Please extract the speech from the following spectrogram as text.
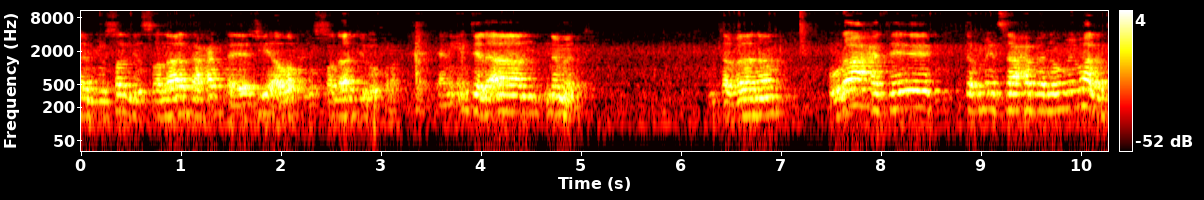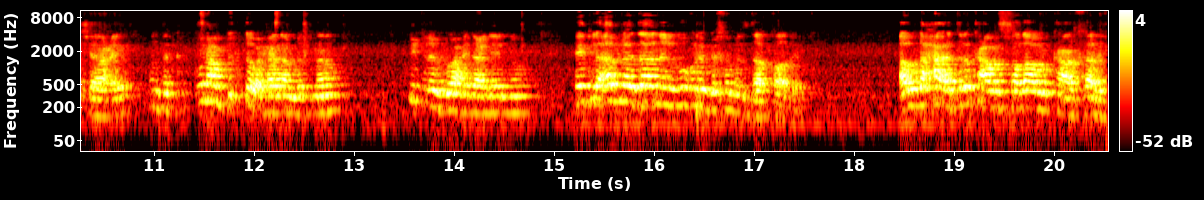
لم يصلي الصلاة حتى يجيء وقت الصلاة الأخرى. يعني أنت الآن نمت. انتبهنا وراحت هيك تميت ساحبها نومي مالك شاعر. أنت تكون عم تكتب أحيانا بتنام. يقلب الواحد عليه النوم هيك لقبل أذان المغرب بخمس دقائق. أو لحقت ركعه بالصلاه وركعه خارج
